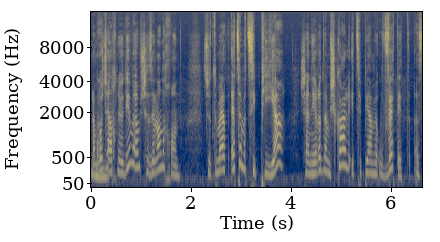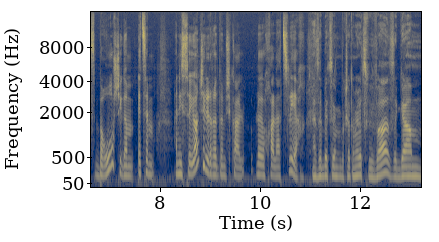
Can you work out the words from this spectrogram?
למרות שאנחנו יודעים היום שזה לא נכון. זאת אומרת, עצם הציפייה שאני ארד במשקל היא ציפייה מעוותת. אז ברור שגם עצם הניסיון שלי לרדת במשקל לא יוכל להצליח. אז זה בעצם, וכשאת אומרת סביבה, זה גם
